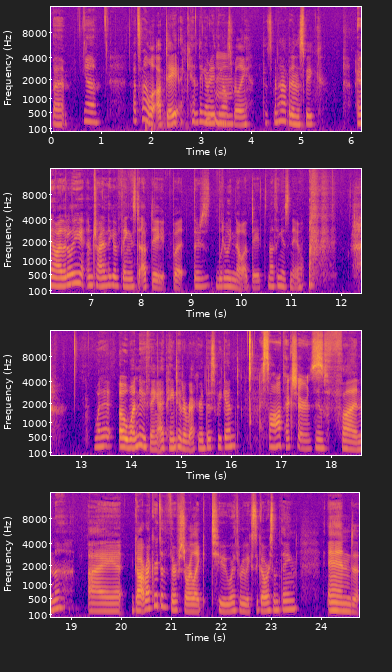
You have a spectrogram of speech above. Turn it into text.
But yeah, that's my little update. I can't think of anything else Mhm. really that's been happening this week. I know, I literally am trying to think of things to update, but there's literally no updates. Nothing is new. what it, oh, one new thing. I painted a record this weekend. I saw pictures. It was fun. I got records at the thrift store like two or three weeks ago or something, and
